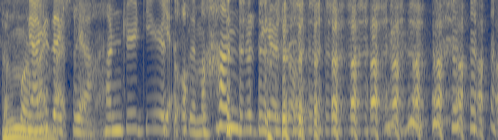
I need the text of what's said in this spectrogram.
Mm. before Young is actually a cameras. hundred years Yes, old. I'm hundred years old.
